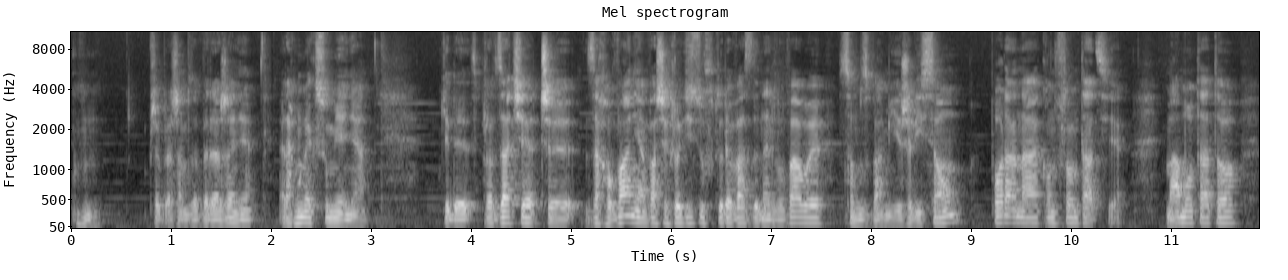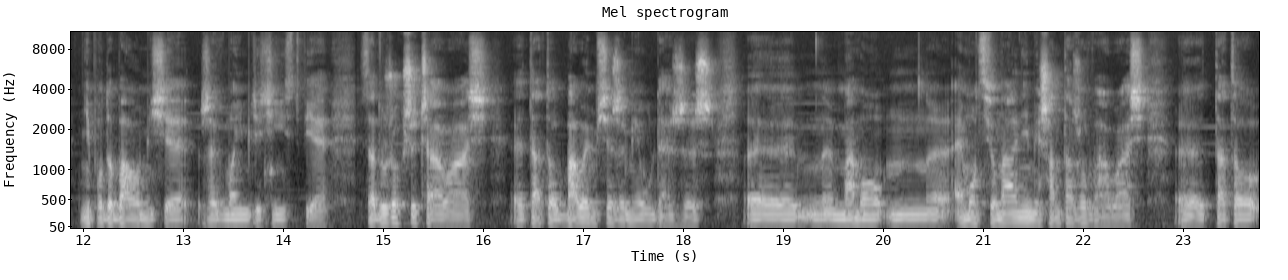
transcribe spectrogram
hmm, przepraszam za wyrażenie, rachunek sumienia. Kiedy sprawdzacie, czy zachowania waszych rodziców, które was denerwowały, są z wami. Jeżeli są, pora na konfrontację. Mamo, tato, nie podobało mi się, że w moim dzieciństwie za dużo krzyczałaś. E, Tato, bałem się, że mnie uderzysz. E, Mamo, emocjonalnie mnie szantażowałaś. E, Tato,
